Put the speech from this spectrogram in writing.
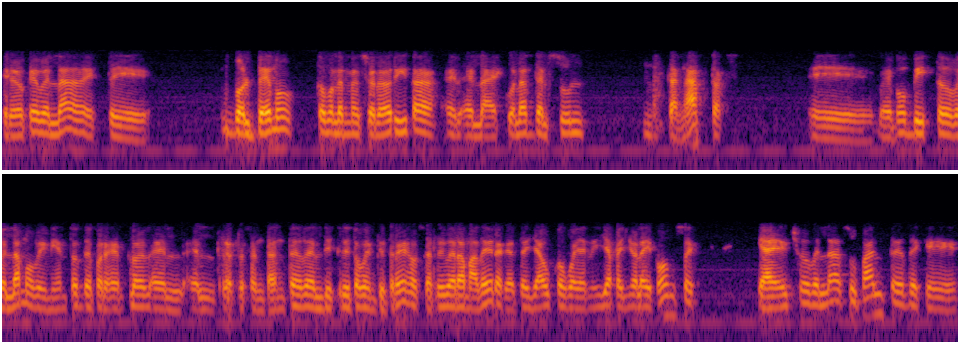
Creo que, ¿verdad? Este volvemos como les mencioné ahorita, en, las escuelas del sur no están aptas. Eh, hemos visto verdad movimientos de por ejemplo el, el, representante del distrito 23 José Rivera Madera que es de Yauco Guayanilla Peñuela y Ponce que ha hecho verdad su parte de que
